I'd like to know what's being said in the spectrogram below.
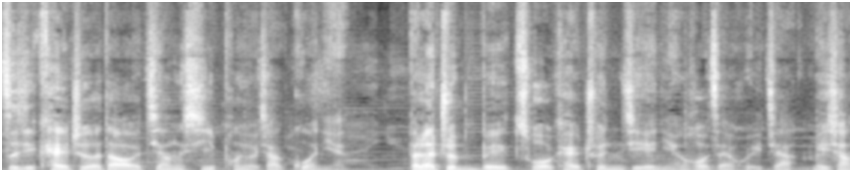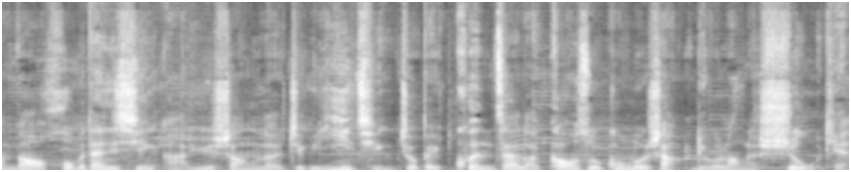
自己开车到江西朋友家过年。本来准备错开春节年后再回家，没想到祸不单行啊，遇上了这个疫情，就被困在了高速公路上，流浪了十五天。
